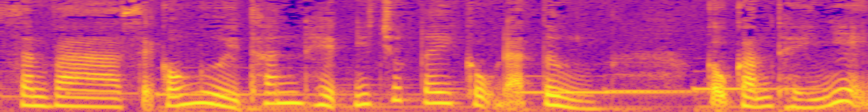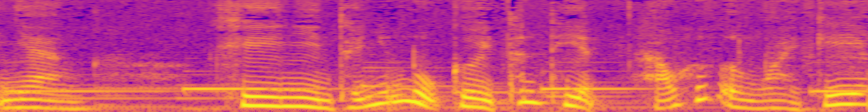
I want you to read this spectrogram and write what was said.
Sanva sẽ có người thân hệt như trước đây cậu đã từng. Cậu cảm thấy nhẹ nhàng khi nhìn thấy những nụ cười thân thiện, Háo hức ở ngoài kia.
